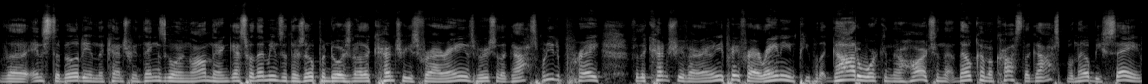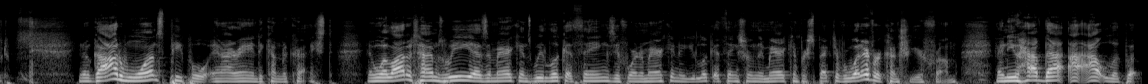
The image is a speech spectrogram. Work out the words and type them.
the instability in the country and things going on there. And guess what? That means that there's open doors in other countries for Iranians to reach the gospel. We need to pray for the country of Iran. We need to pray for Iranian people that God will work in their hearts and that they'll come across the gospel and they'll be saved. You know, God wants people in Iran to come to Christ. And a lot of times we as Americans, we look at things, if we're an American, or you look at things from the American perspective, or whatever country you're from, and you have that outlook. But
